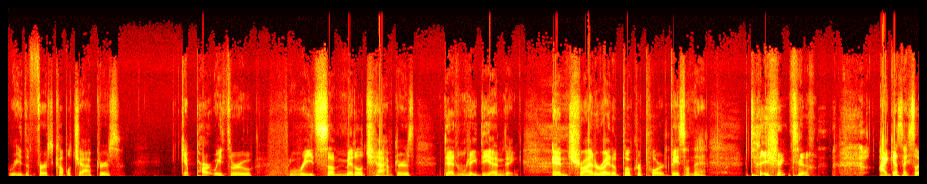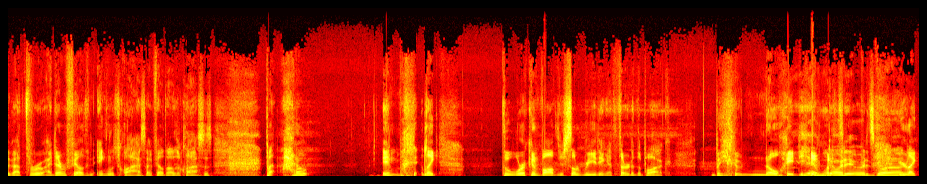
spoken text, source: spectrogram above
Read the first couple chapters, get partway through, read some middle chapters, then read the ending, and try to write a book report based on that. you know, I guess I still got through. I never failed an English class. I failed other classes, but I don't. In my, like the work involved, you're still reading a third of the book, but you have no idea. You have what no idea what's going on. You're like,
